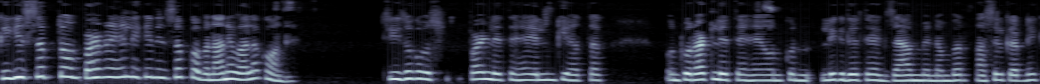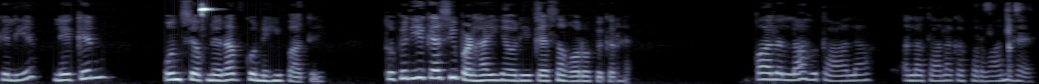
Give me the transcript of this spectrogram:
کہ یہ سب تو ہم پڑھ رہے ہیں، لیکن ان سب کو بنانے والا کون ہے؟ چیزوں کو بس پڑھ لیتے ہیں، علم کی حد تک ان کو رٹ لیتے ہیں، ان کو لکھ دیتے ہیں ایگزام میں نمبر حاصل کرنے کے لیے، لیکن ان سے اپنے رب کو نہیں پاتے۔ تو پھر یہ کیسی پڑھائی ہے اور یہ کیسا غور و فکر ہے؟ قال اللہ تعالی اللہ تعالی کا فرمان ہے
